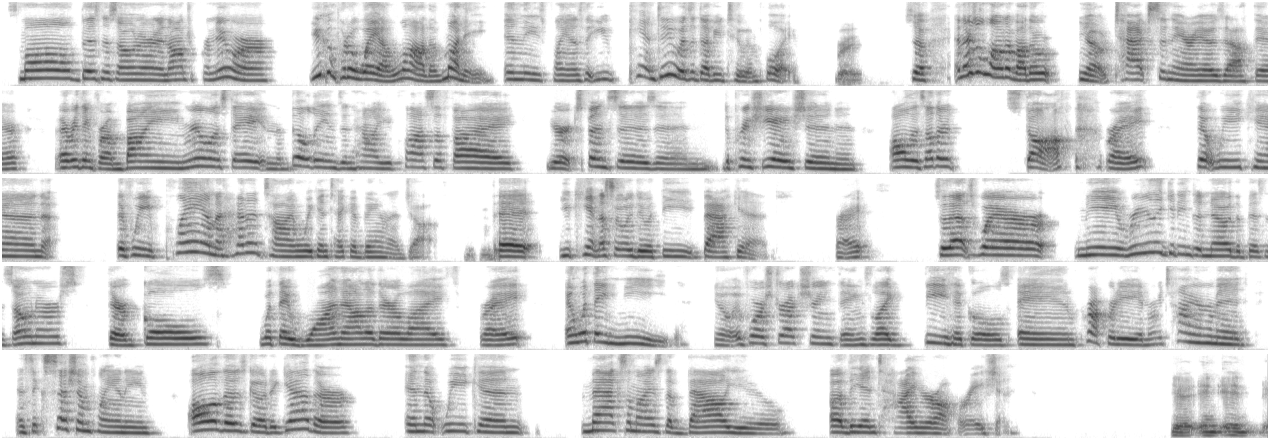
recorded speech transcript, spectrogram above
small business owner and an entrepreneur, you can put away a lot of money in these plans that you can't do as a W 2 employee. Right. So, and there's a lot of other, you know, tax scenarios out there, everything from buying real estate and the buildings and how you classify your expenses and depreciation and all this other stuff, right? That we can if we plan ahead of time, we can take advantage of mm-hmm. that you can't necessarily do at the back end, right? So that's where me really getting to know the business owners, their goals, what they want out of their life, right? And what they need. You know, if we're structuring things like vehicles and property and retirement and succession planning, all of those go together and that we can maximize the value of the entire operation. Yeah, and and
